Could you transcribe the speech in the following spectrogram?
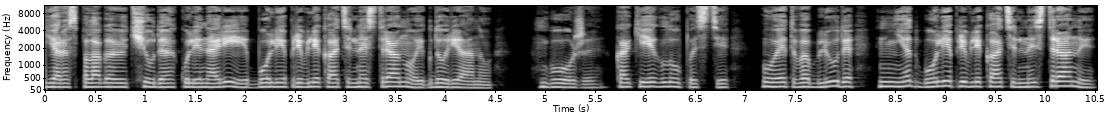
я располагаю чудо кулинарии более привлекательной стороной к Дориану. Боже, какие глупости! У этого блюда нет более привлекательной стороны.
